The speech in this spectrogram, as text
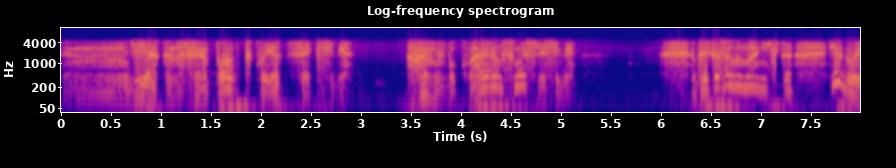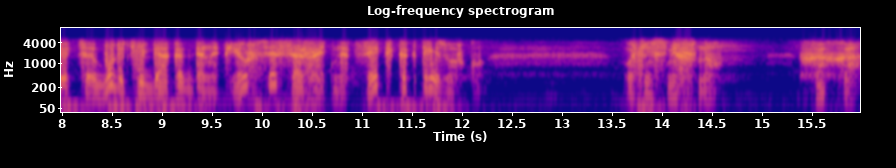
дьякон Ферапонт кует цепь себе. В буквальном смысле себе». Приказала Манечка, я, говорит, буду тебя, когда напьешься, сажать на цепь, как трезорку. Очень смешно. Ха-ха.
